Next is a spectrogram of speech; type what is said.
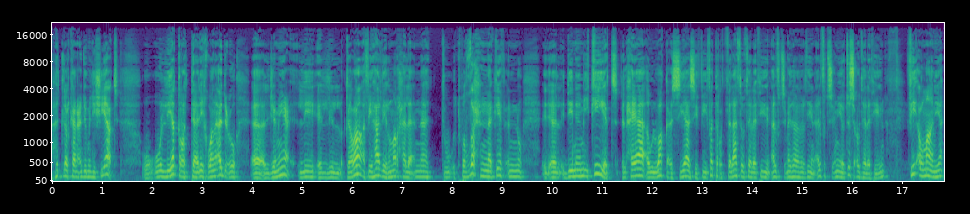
هتلر كان عنده ميليشيات. واللي يقرأ التاريخ وأنا أدعو آه، الجميع للقراءة في هذه المرحلة أنها توضح لنا كيف أنه ديناميكية الحياة أو الواقع السياسي في فترة 33 1933 1939 في ألمانيا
